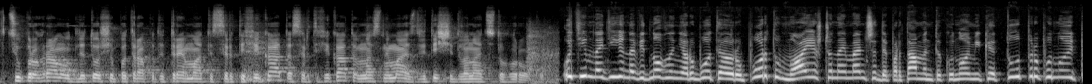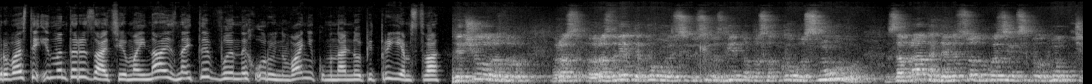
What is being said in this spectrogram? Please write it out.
В цю програму для того, щоб потрапити, треба мати сертифікат, а сертифікату в нас немає з 2012 року. Утім, надію на відновлення роботи аеропорту має щонайменше департамент економіки. Тут пропонують провести інвентаризацію майна і знайти винних у руйнуванні комунального підприємства. Для чого роз- роз- розрити повністю всю злітно-посадкову смугу, забрати 981 чи-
